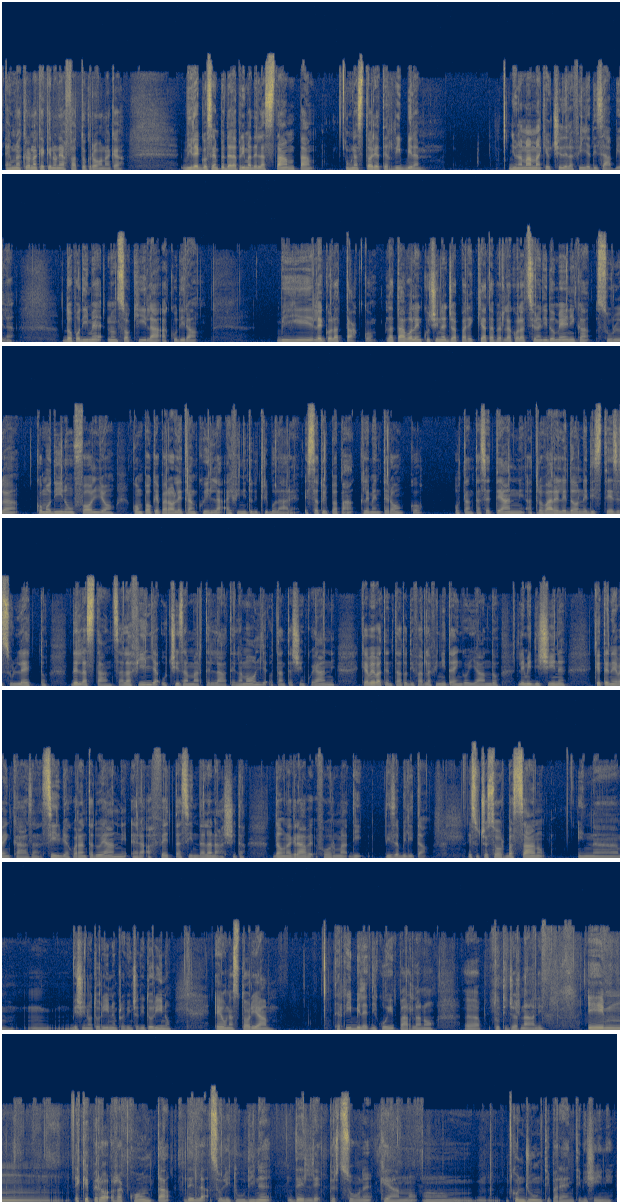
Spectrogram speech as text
è una cronaca che non è affatto cronaca. Vi leggo sempre dalla prima della stampa una storia terribile di una mamma che uccide la figlia disabile. Dopo di me non so chi la accudirà. Vi leggo l'attacco. La tavola in cucina è già apparecchiata per la colazione di domenica. Sul comodino un foglio con poche parole. Tranquilla, hai finito di tribolare. È stato il papà, Clemente Rocco, 87 anni, a trovare le donne distese sul letto della stanza, la figlia uccisa a martellate, la moglie, 85 anni, che aveva tentato di farla finita ingoiando le medicine che teneva in casa. Silvia, 42 anni, era affetta sin dalla nascita da una grave forma di disabilità. È successo a Orbassano, in, uh, vicino Torino, in provincia di Torino. È una storia terribile di cui parlano uh, tutti i giornali e, ehm, e che però racconta della solitudine delle persone che hanno um, congiunti, parenti, vicini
